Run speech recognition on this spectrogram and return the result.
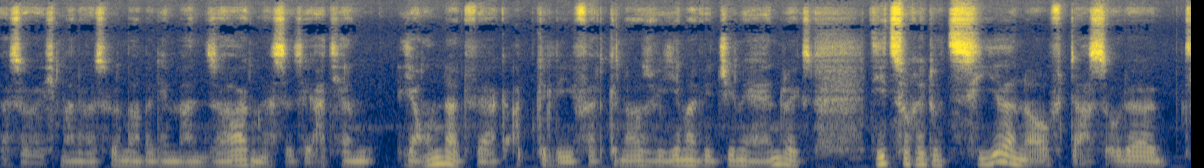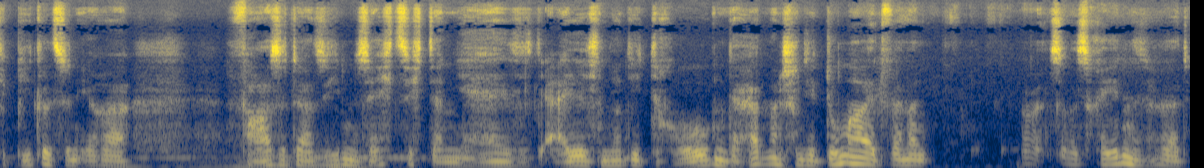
also ich meine, was will man bei dem Mann sagen? Das ist, er hat ja ein Jahrhundertwerk abgeliefert, genauso wie jemand wie Jimi Hendrix. Die zu reduzieren auf das oder die Beatles in ihrer Phase da 67, dann, ja, es ist alles nur die Drogen. Da hört man schon die Dummheit, wenn man sowas reden hört.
